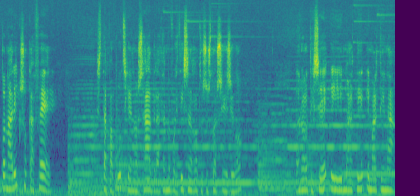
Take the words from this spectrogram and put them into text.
το να ρίξω καφέ στα παπούτσια ενός άντρα θα με βοηθήσει να βρω το σωστό σύζυγο; Ρώτησε η, Μαρτι, η Μαρτίνα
